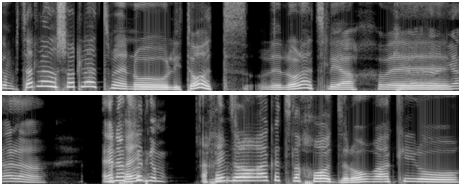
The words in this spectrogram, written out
גם קצת להרשות לעצמנו לטעות, ולא להצליח. ו... כן, יאללה. אין אף אחד גם... החיים זה לא רק הצלחות, זה לא רק כאילו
